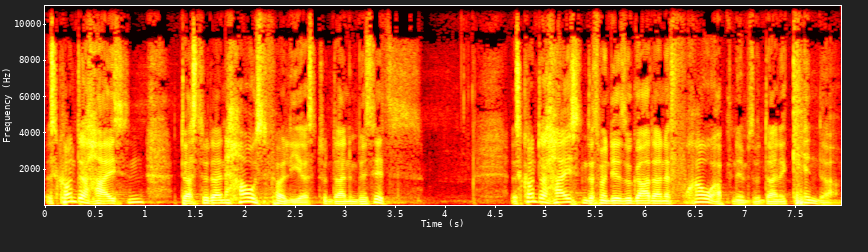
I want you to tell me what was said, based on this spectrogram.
Es konnte heißen, dass du dein Haus verlierst und deinen Besitz. Es konnte heißen, dass man dir sogar deine Frau abnimmt und deine Kinder.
